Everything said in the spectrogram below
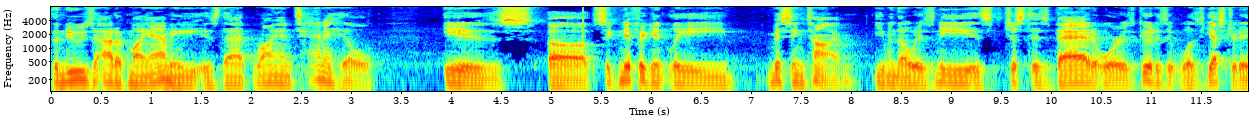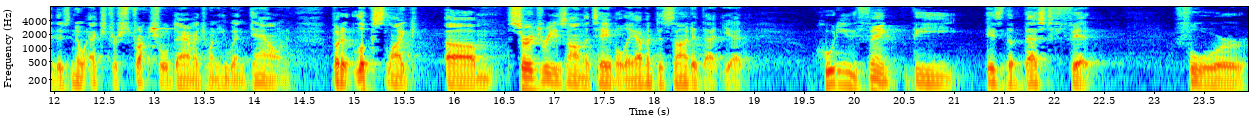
the news out of Miami is that Ryan Tannehill is uh, significantly missing time, even though his knee is just as bad or as good as it was yesterday. There's no extra structural damage when he went down, but it looks like um, surgery is on the table. They haven't decided that yet. Who do you think the is the best fit for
